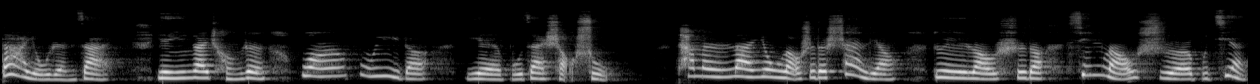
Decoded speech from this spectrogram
大有人在，也应该承认忘恩负义的也不在少数。他们滥用老师的善良，对老师的辛劳视而不见。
